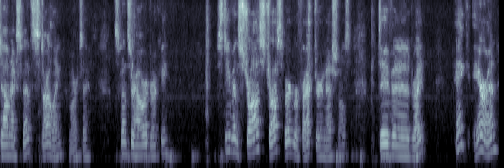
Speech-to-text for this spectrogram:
Dominic Smith, Starling, Marte. Spencer Howard, rookie. Steven Strauss, Strasburg, Refractor, Nationals. David Wright. Hank Aaron.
